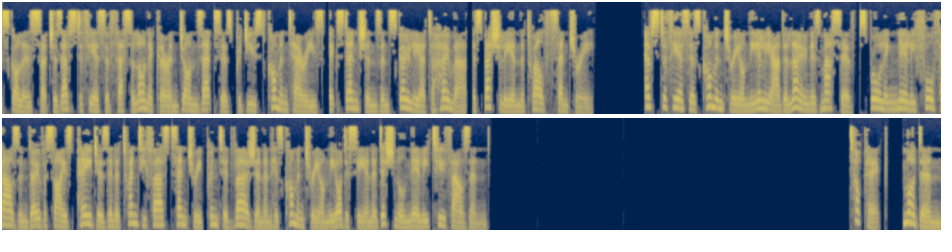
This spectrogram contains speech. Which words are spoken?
scholars such as Eustathius of Thessalonica and John Tzetzes produced commentaries, extensions and scholia to Homer, especially in the 12th century. Eustathius's commentary on the Iliad alone is massive, sprawling nearly 4,000 oversized pages in a 21st-century printed version and his commentary on the Odyssey an additional nearly 2,000. Modern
